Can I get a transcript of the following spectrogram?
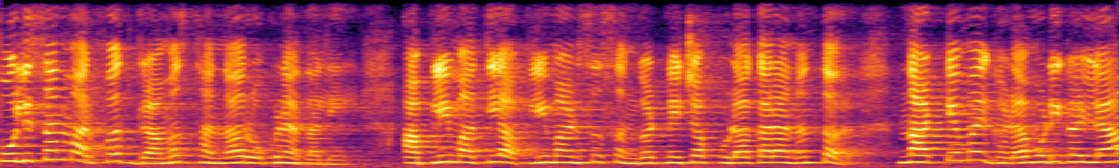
पोलिसांमार्फत ग्रामस्थांना रोखण्यात आले. आपली माती आपली माणसं संघटनेच्या पुढाकारानंतर नाट्यमय घडामोडी घडल्या.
